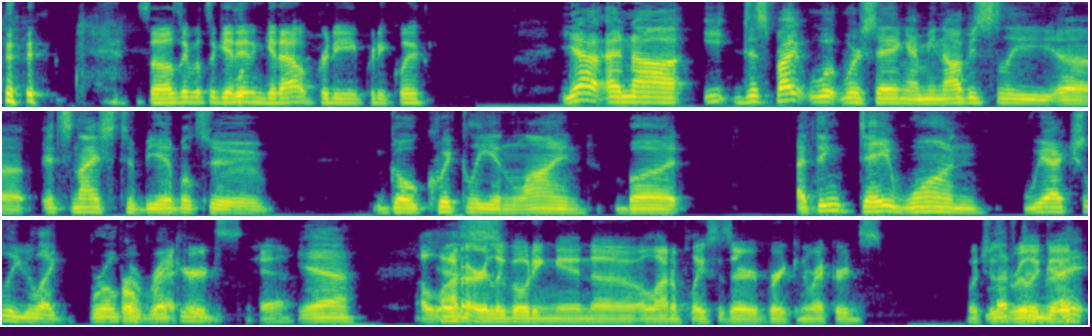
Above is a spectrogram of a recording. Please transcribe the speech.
so I was able to get in and get out pretty pretty quick. Yeah, and uh, e- despite what we're saying, I mean, obviously, uh, it's nice to be able to go quickly in line, but I think day one we actually like broke, a record. records. Yeah. Yeah, A lot of early voting in uh, a lot of places are breaking records, which is really and good. right.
